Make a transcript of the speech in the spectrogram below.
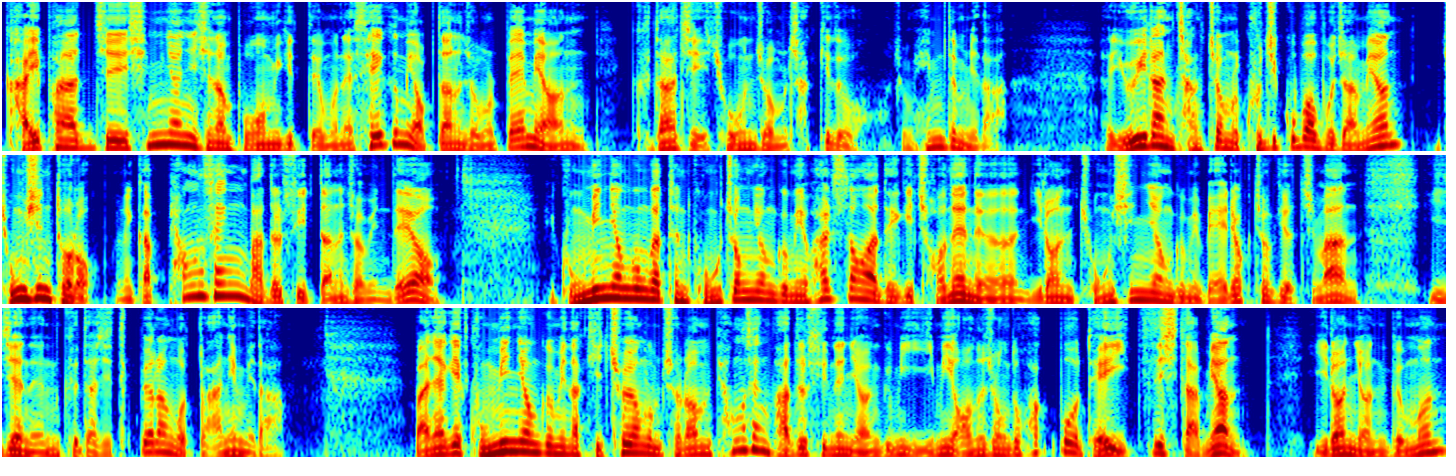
가입한 지 10년이 지난 보험이기 때문에 세금이 없다는 점을 빼면 그다지 좋은 점을 찾기도 좀 힘듭니다. 유일한 장점을 굳이 꼽아보자면 종신토록, 그러니까 평생 받을 수 있다는 점인데요. 국민연금 같은 공적연금이 활성화되기 전에는 이런 종신연금이 매력적이었지만 이제는 그다지 특별한 것도 아닙니다. 만약에 국민연금이나 기초연금처럼 평생 받을 수 있는 연금이 이미 어느 정도 확보돼 있으시다면 이런 연금은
